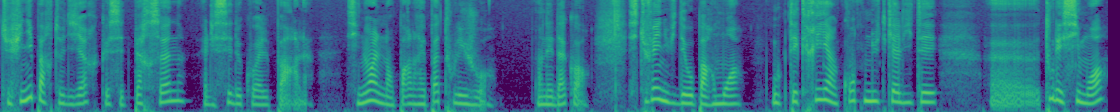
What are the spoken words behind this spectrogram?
tu finis par te dire que cette personne, elle sait de quoi elle parle. Sinon, elle n'en parlerait pas tous les jours. On est d'accord. Si tu fais une vidéo par mois ou que tu écris un contenu de qualité euh, tous les six mois,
